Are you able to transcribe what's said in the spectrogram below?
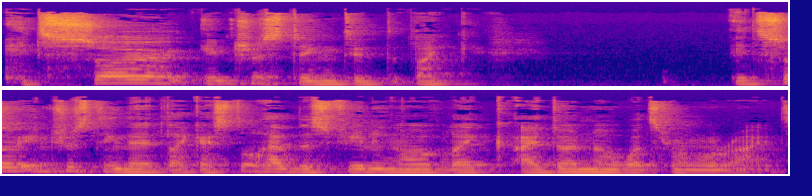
it's so interesting to like, it's so interesting that like I still have this feeling of like I don't know what's wrong or right,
